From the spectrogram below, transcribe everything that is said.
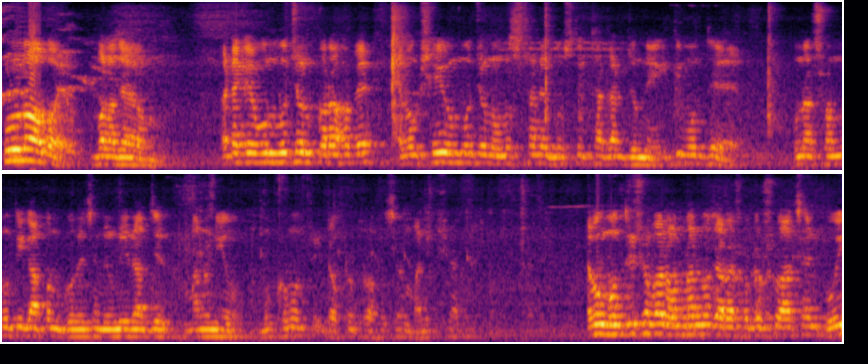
পূর্ণ অবয়ব বলা যায়। এটাকে উন্মোচন করা হবে এবং সেই উন্মোচন অনুষ্ঠানে উপস্থিত থাকার জন্য ইতিমধ্যে ওনার সম্মতি জ্ঞাপন করেছেন উনি রাজ্যের মাননীয় মুখ্যমন্ত্রী, ডক্টর প্রফেসর মানিক শাহ। এবং মন্ত্রিসভার অন্যান্য যারা সদস্য আছেন, ওই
